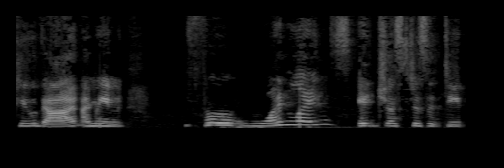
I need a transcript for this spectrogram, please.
to that. I mean, for one lens, it just is a deep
